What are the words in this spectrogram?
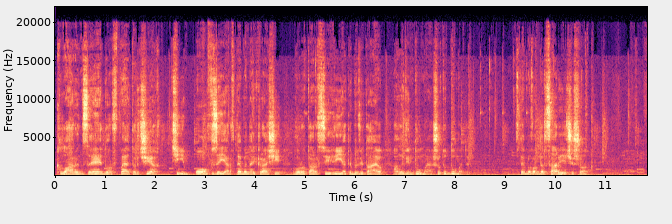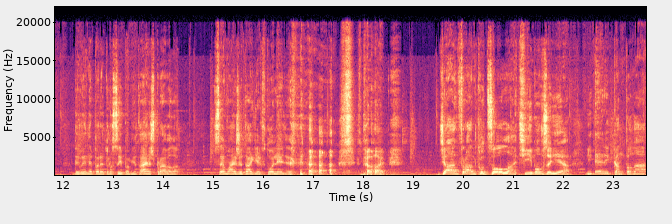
Кларен Зейдорф, Петер Чех, Тім, о, Взеєр, в тебе найкращий воротар в цій грі, я тебе вітаю, але він думає, а що тут думати? В тебе Вандерсар є чи що? Диви не перетруси, пам'ятаєш правила? Все майже так, як в туалеті. Давай. Джан Франко Дзолла, Тімо Взеєр і Ерік Кантона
